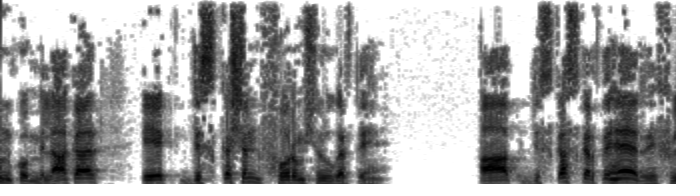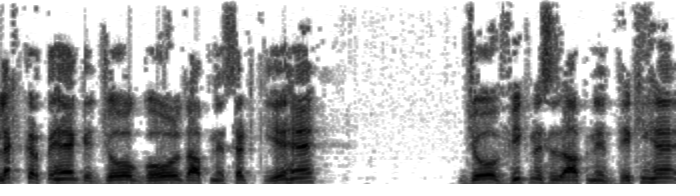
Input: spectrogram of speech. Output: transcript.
ان کو ملا کر ایک ڈسکشن فورم شروع کرتے ہیں آپ ڈسکس کرتے ہیں ریفلیکٹ کرتے ہیں کہ جو گولز آپ نے سیٹ کیے ہیں جو ویکنیسز آپ نے دیکھی ہیں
